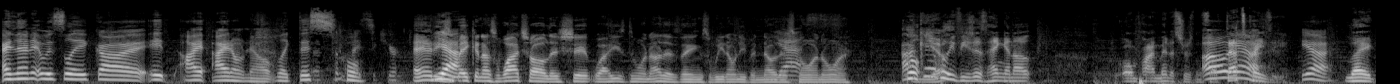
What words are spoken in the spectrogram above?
And then it was like uh it I I don't know. Like this whole. And he's Yeah. making us watch all this shit while he's doing other things we don't even know that's going on. I can't Yep. believe he's just hanging out on prime ministers and Oh stuff. That's yeah. crazy. Yeah. Like,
